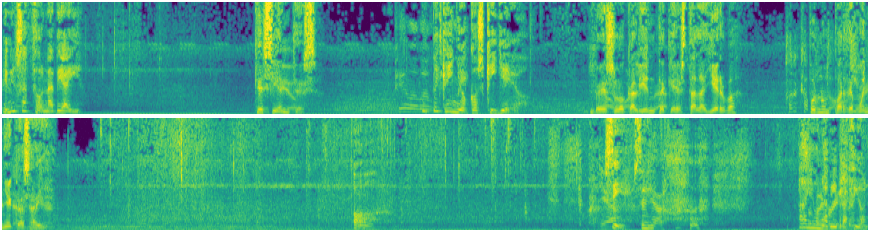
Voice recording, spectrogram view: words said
En esa zona de ahí. ¿Qué sientes? Un pequeño cosquilleo. ¿Ves lo caliente que está la hierba? Pon un par de muñecas ahí. Oh. Sí. Sí. Hay una vibración.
